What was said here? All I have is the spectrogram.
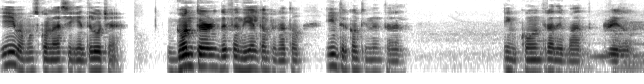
Y vamos con la siguiente lucha. Gunther defendía el campeonato intercontinental en contra de Matt Riddle.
